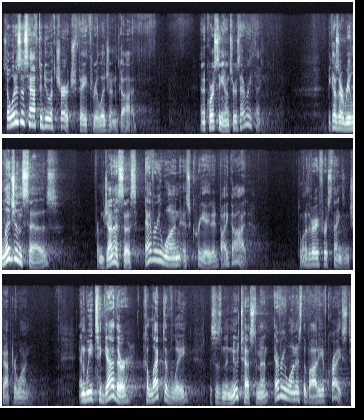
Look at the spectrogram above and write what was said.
So, what does this have to do with church, faith, religion, God? And of course, the answer is everything. Because our religion says, from Genesis, everyone is created by God. It's one of the very first things in chapter 1. And we together, collectively, this is in the New Testament, everyone is the body of Christ.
